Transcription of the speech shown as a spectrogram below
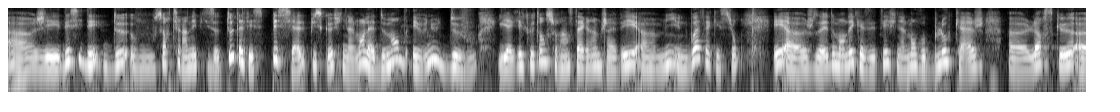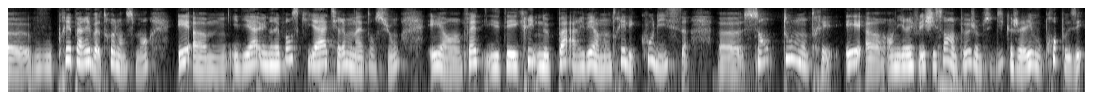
euh, j'ai décidé de vous sortir un épisode tout à fait spécial puisque finalement la demande est venue de vous. Il y a quelques temps sur Instagram, j'avais euh, mis une boîte à questions et euh, je vous avais demandé quels étaient finalement vos blocages lorsque vous vous préparez votre lancement. Et il y a une réponse qui a attiré mon attention. Et en fait, il était écrit ne pas arriver à montrer les coulisses sans montrer. Et euh, en y réfléchissant un peu, je me suis dit que j'allais vous proposer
